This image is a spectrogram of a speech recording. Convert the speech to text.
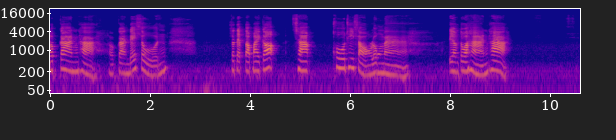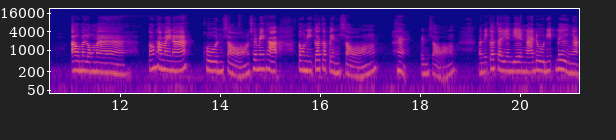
ลบกันค่ะ ลบกันได้ศูนย์สเต็ปต่อไปก็ชักคู่ที่สองลงมา เตรียมตัวหารค่ะ เอามาลงมา ต้องทำไมนะ คูณสองใช่ไหมคะ ตรงนี้ก็จะเป็นสอง ฮะเป็นสองตอนนี้ก็ใจเย็นๆนะดูนิดนึงอะ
